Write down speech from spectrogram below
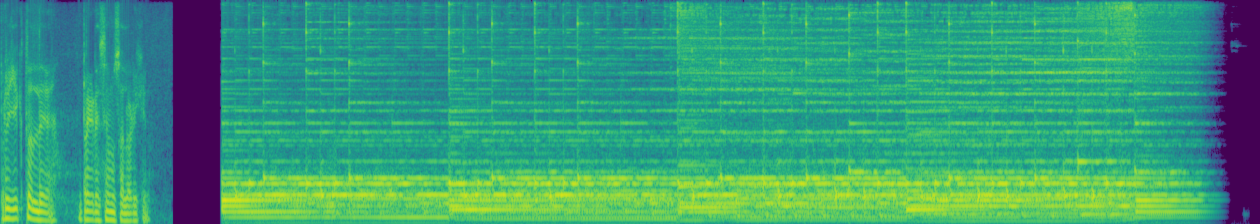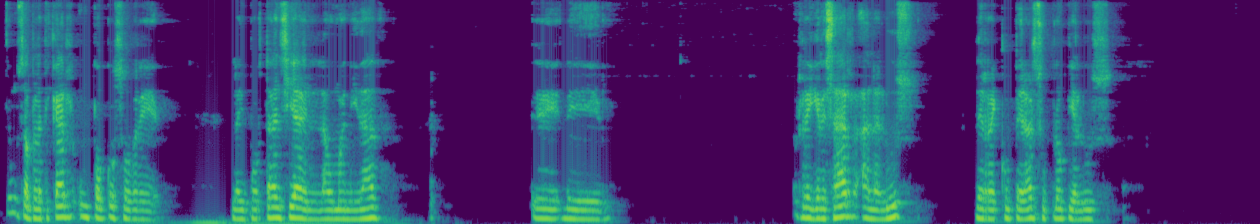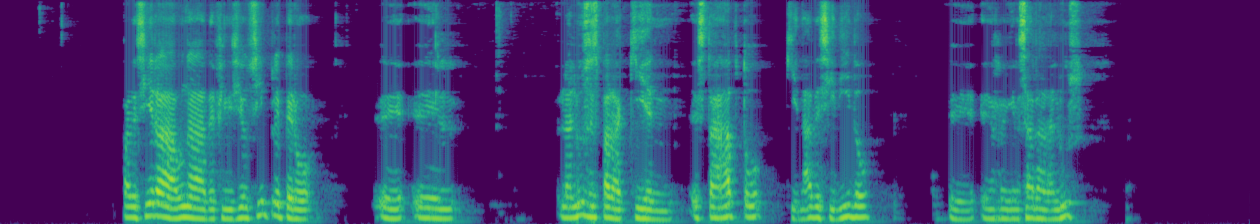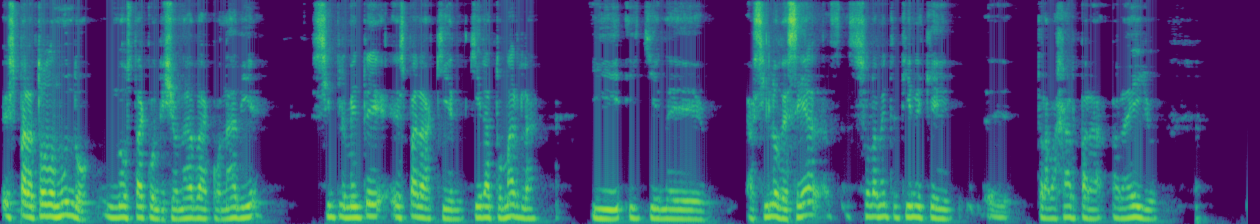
Proyecto Aldea. Regresemos al origen. Vamos a platicar un poco sobre la importancia en la humanidad eh, de regresar a la luz, de recuperar su propia luz. Pareciera una definición simple, pero eh, la luz es para quien está apto, quien ha decidido eh, eh, regresar a la luz. Es para todo mundo, no está condicionada con nadie simplemente es para quien quiera tomarla y, quien eh, así lo desea, solamente tiene que eh, trabajar para, para, ello.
